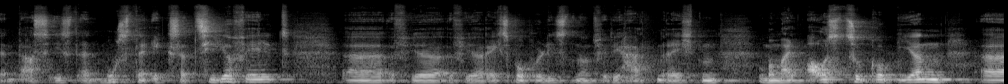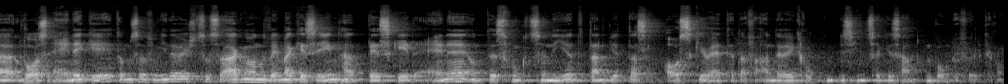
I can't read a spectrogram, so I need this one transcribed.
Denn das ist ein Musterexerzierfeld äh, für, für Rechtspopulisten und für die harten Rechten, um einmal auszuprobieren, äh, was eine geht, um es auf Wienerisch zu sagen. Und wenn man gesehen hat, das geht eine und das funktioniert, dann wird das ausgeweitet auf andere Gruppen bis hin zur gesamten Wohnbevölkerung.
